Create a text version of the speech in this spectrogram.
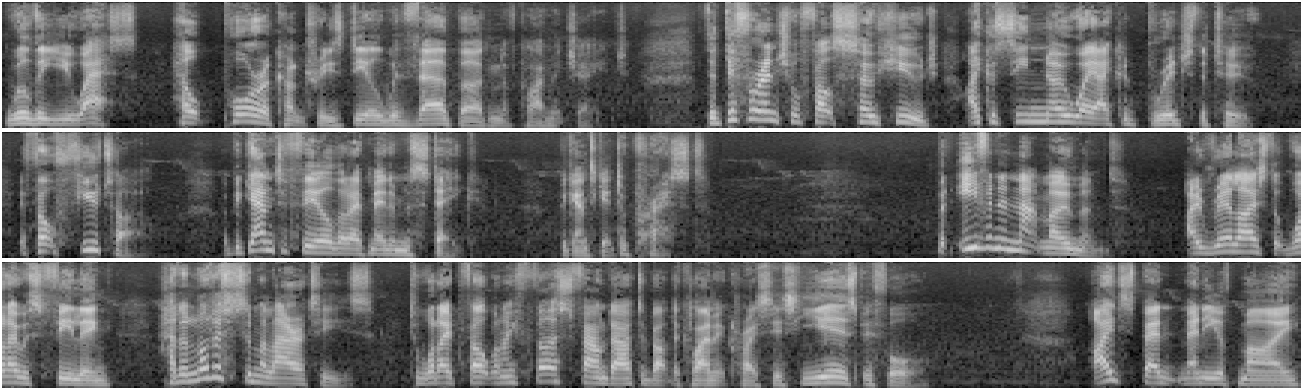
Will the US help poorer countries deal with their burden of climate change? The differential felt so huge, I could see no way I could bridge the two. It felt futile. I began to feel that I'd made a mistake, I began to get depressed. But even in that moment, I realized that what I was feeling had a lot of similarities to what I'd felt when I first found out about the climate crisis years before. I'd spent many of my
